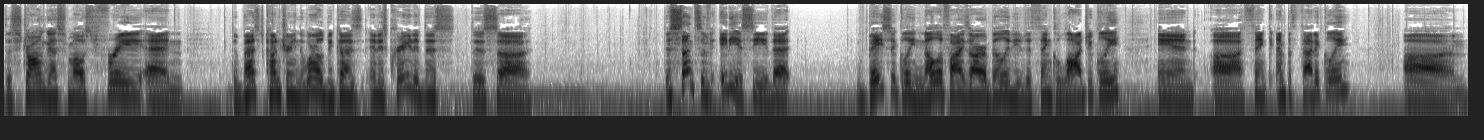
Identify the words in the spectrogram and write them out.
the strongest, most free, and the best country in the world because it has created this this uh, this sense of idiocy that basically nullifies our ability to think logically and uh, think empathetically. Um,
